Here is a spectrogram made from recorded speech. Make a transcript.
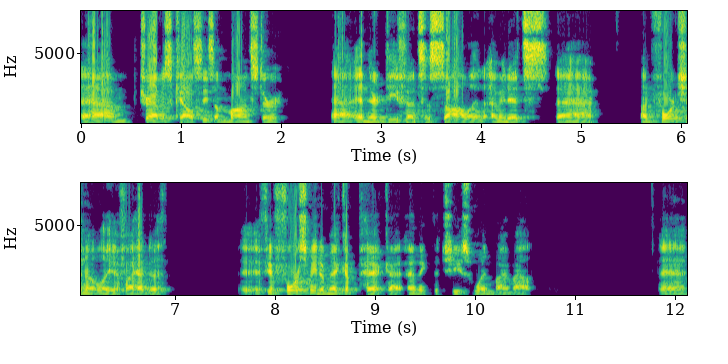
Um, Travis Kelce's a monster, uh, and their defense is solid. I mean, it's uh, unfortunately, if I had to, if you force me to make a pick, I, I think the Chiefs win by about uh,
